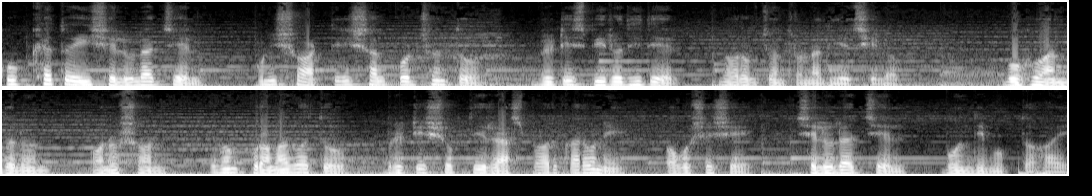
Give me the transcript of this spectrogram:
কুখ্যাত এই সেলুলার জেল উনিশশো আটত্রিশ সাল পর্যন্ত ব্রিটিশ বিরোধীদের নরক যন্ত্রণা দিয়েছিল। বহু আন্দোলন, অনশন এবং ক্রমাগত ব্রিটিশ শক্তির হ্রাস পাওয়ার কারণে অবশেষে সেলুলার জেল বন্দিমুক্ত হয়।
